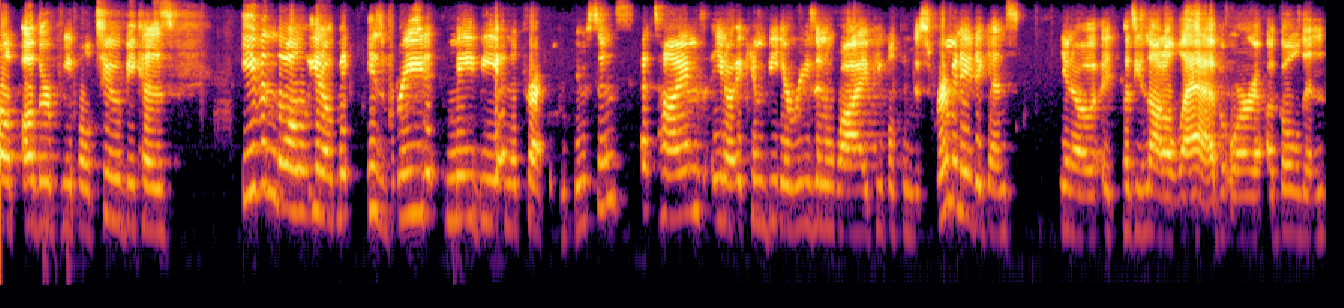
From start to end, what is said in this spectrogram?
help other people too because even though you know his breed may be an attractive nuisance at times you know it can be a reason why people can discriminate against you know, because he's not a lab or a golden.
